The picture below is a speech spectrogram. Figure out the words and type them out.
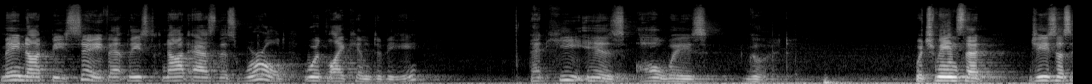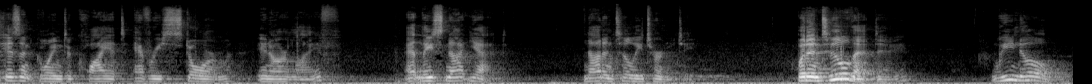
may not be safe, at least not as this world would like him to be, that he is always good. Which means that Jesus isn't going to quiet every storm in our life, at least not yet, not until eternity. But until that day, we know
